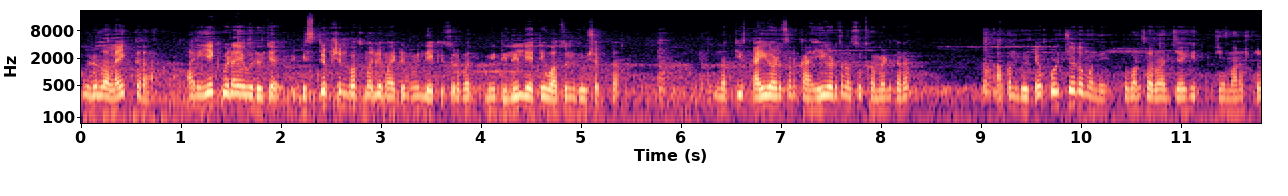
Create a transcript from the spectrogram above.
व्हिडिओला लाईक करा आणि एक वेळा या व्हिडिओच्या डिस्क्रिप्शन बॉक्समधली माहिती तुम्ही लेखी स्वरूपात मी दिलेली आहे ती वाचून घेऊ शकता. नक्कीच काही अडचण काही अडचण असो कमेंट करा. आपण भेटूया पुढच्या व्हिडिओमध्ये. तुम्हाला सर्वांच्या हित जय महाराष्ट्र.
